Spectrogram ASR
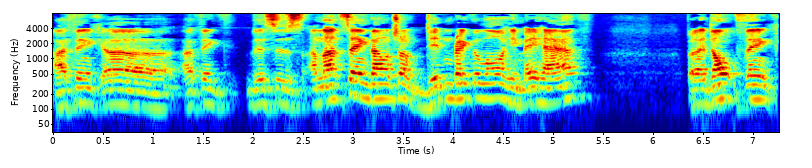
I think uh, I think this is. I'm not saying Donald Trump didn't break the law. He may have, but I don't think,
